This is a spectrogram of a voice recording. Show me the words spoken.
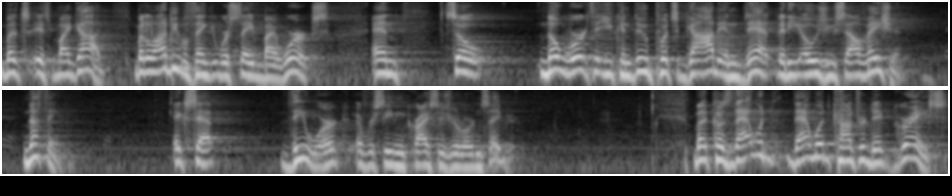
but it's, it's by God. But a lot of people think we're saved by works. And so no work that you can do puts God in debt that he owes you salvation. Nothing. Except the work of receiving Christ as your Lord and Savior. Because that would, that would contradict grace.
